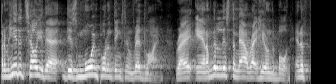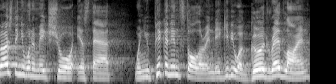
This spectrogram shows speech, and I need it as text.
But I'm here to tell you that there's more important things than Redline, right? And I'm gonna list them out right here on the board. And the first thing you wanna make sure is that when you pick an installer and they give you a good red line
